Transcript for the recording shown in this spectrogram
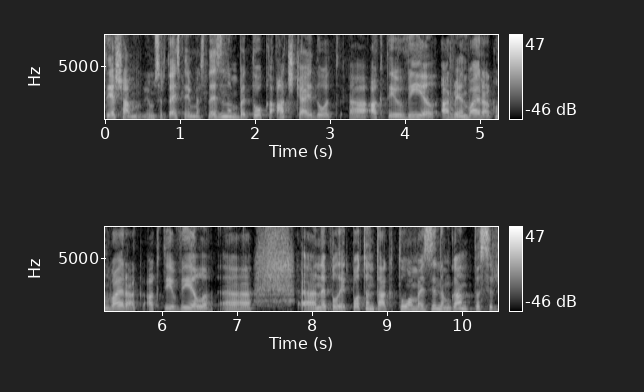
tiešām jums ir taisnība, mēs nezinām, bet to, ka atšķaidot uh, aktīvu vielu, arvien vairāk un vairāk aktīvu vielu uh, uh, nepaliek potentāka, to mēs zinām gan, tas ir,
